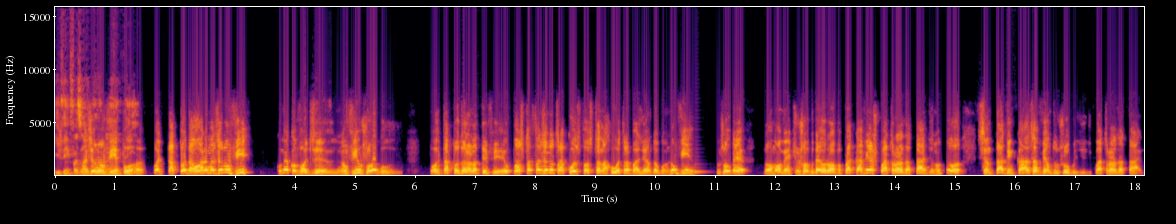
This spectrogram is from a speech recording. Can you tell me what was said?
e vem fazendo. Mas eu não vi, né? porra. Pode estar tá toda hora, mas eu não vi. Como é que eu vou dizer? não vi o jogo. Porra, tá toda hora na TV. Eu posso estar tá fazendo outra coisa, posso estar tá na rua trabalhando, algum... não vi. O jogo é Normalmente o jogo da Europa para cá vem às quatro horas da tarde. Eu não estou sentado em casa vendo o jogo de quatro horas da tarde.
